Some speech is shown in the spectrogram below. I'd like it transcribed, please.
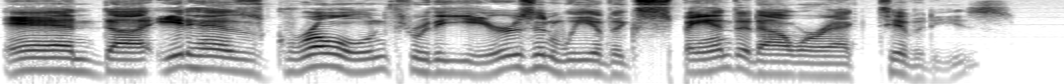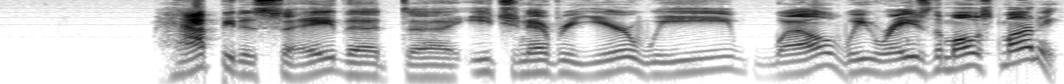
And uh, it has grown through the years, and we have expanded our activities. Happy to say that uh, each and every year we, well, we raise the most money.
